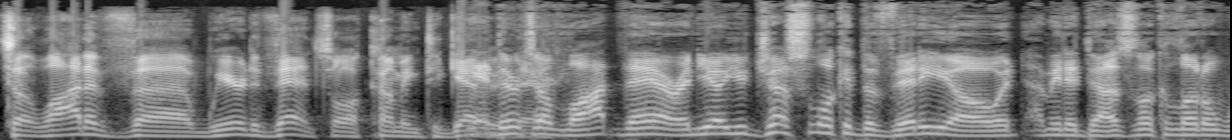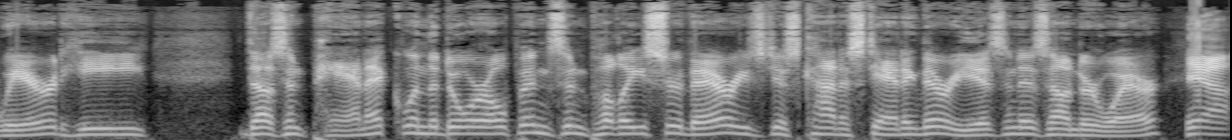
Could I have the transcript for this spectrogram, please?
It's a lot of uh, weird events all coming together. Yeah, there's there. a lot there, and you know, you just look at the video. It, I mean, it does look a little weird. He doesn't panic when the door opens and police are there. He's just kind of standing there. He is in his underwear. Yeah,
